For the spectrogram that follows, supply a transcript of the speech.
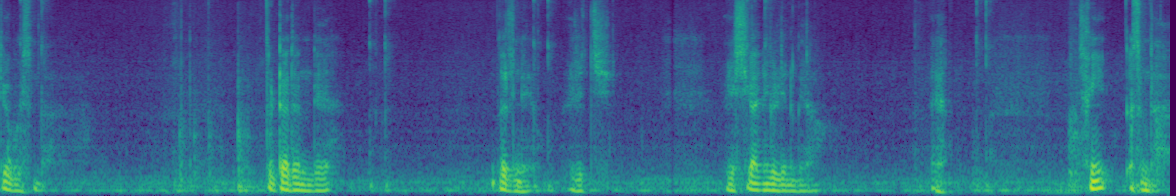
띄워보겠습니다. 뜰 때가 됐는데. 왜 이랬지? 왜 시간이 걸리는 거야? 네. 창이 떴습니다.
